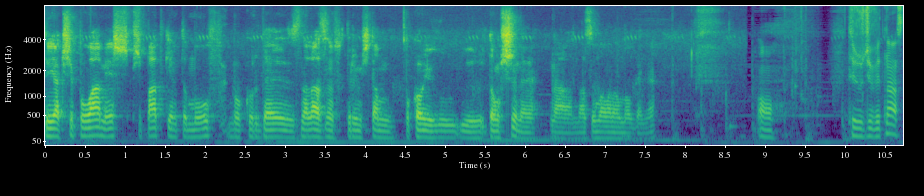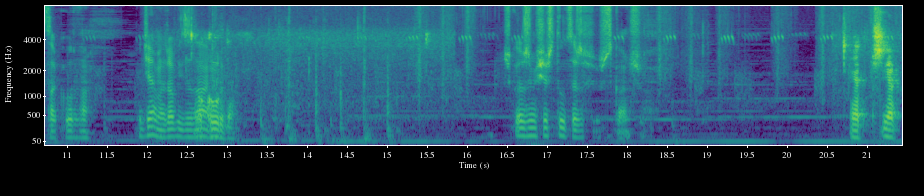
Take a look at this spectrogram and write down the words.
Ty jak się połamiesz przypadkiem, to mów, bo kurde znalazłem w którymś tam pokoju y, tą szynę na, na złamaną nogę, nie? O. Ty już 19, kurwa. Idziemy robić O zadanie. kurde. Szkoda, że mi się sztuce już skończył. Jak, jak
